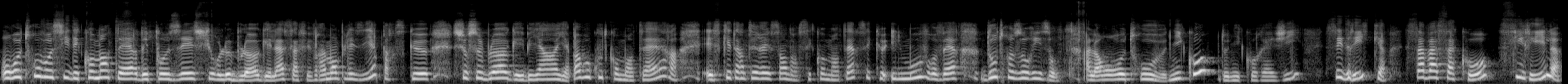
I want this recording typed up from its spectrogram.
On retrouve aussi des commentaires déposés sur le blog et là ça fait vraiment plaisir parce que sur ce blog eh bien il n'y a pas beaucoup de commentaires et ce qui est intéressant dans ces commentaires c'est qu'ils m'ouvrent vers d'autres horizons. Alors on retrouve Nico de Nico Réagi, Cédric, Savasako, Cyril,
